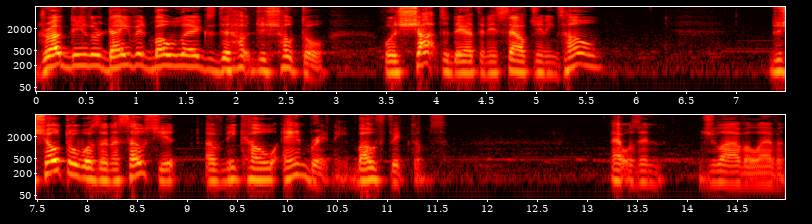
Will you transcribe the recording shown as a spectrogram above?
Drug dealer David Bowlegs DeShoto was shot to death in his South Jennings home. DeShoto was an associate of Nicole and Brittany, both victims. That was in July of 11.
